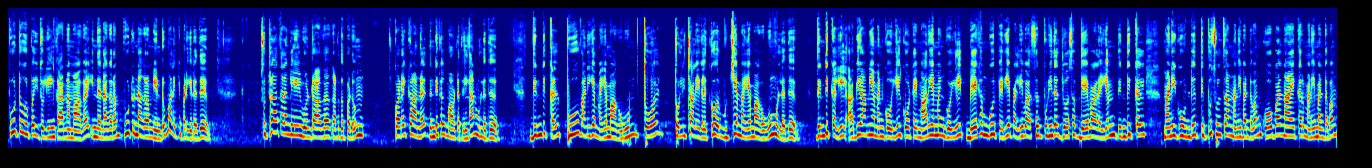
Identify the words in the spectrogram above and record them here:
பூட்டு உற்பத்தி தொழிலின் காரணமாக இந்த நகரம் பூட்டு நகரம் என்றும் அழைக்கப்படுகிறது. சுற்றுலாத்தலங்களில் ஒன்றாக கருதப்படும் கொடைக்கானல் திண்டுக்கல் மாவட்டத்தில் தான் உள்ளது. திண்டுக்கல் பூ வணிக மையமாகவும் தோல் தொழிற்சாலைகளுக்கு ஒரு முக்கிய மையமாகவும் உள்ளது. திண்டுக்கல்லில் அபிராமி அம்மன் கோயில் கோட்டை மாரியம்மன் கோயில் பேகம்பூர் பெரிய பள்ளிவாசல் புனித ஜோசப் தேவாலயம் திண்டுக்கல் மணிகூண்டு திப்பு சுல்தான் மணிமண்டபம் கோபால் நாயக்கர் மணிமண்டபம்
